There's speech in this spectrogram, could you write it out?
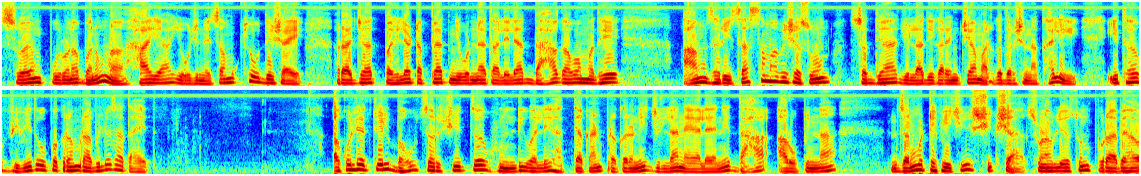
स्वयंपूर्ण बनवणं हा या योजनेचा मुख्य उद्देश आहे. राज्यात पहिल्या टप्प्यात निवडण्यात आलेल्या दहा गावांमध्ये आमझरीचा समावेश असून सध्या जिल्हाधिकाऱ्यांच्या मार्गदर्शनाखाली इथं विविध उपक्रम राबविले जात आहेत. अकोल्यातील बहुचर्चित हुंडीवाले हत्याकांड प्रकरणी जिल्हा न्यायालयाने दहा आरोपींना जन्मठेपेची शिक्षा सुनावली असून पुराव्या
